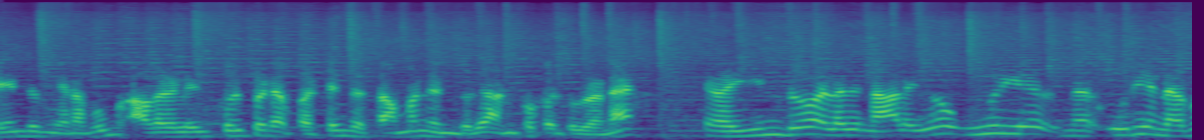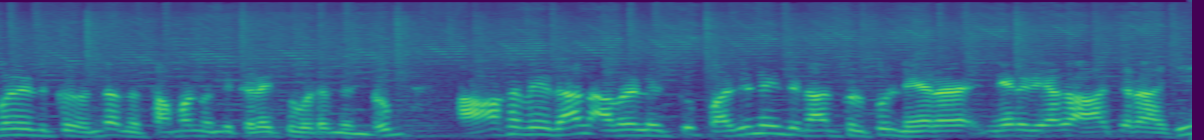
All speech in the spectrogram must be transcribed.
வேண்டும் எனவும் அவர்களில் குறிப்பிடப்பட்டு இந்த சமன் என்பது அனுப்பப்பட்டுள்ளன. இன்றோ அல்லது நாளையோ உரிய உரிய நபர்களுக்கு வந்து அந்த சமன் வந்து கிடைத்துவிடும் என்றும் ஆகவேதான் அவர்களுக்கு பதினைந்து நாட்களுக்குள் நேர நேரடியாக ஆஜராகி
